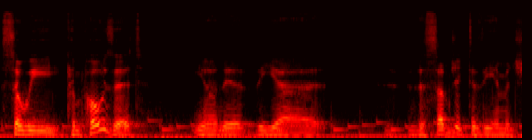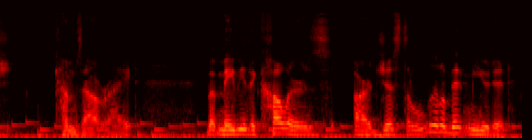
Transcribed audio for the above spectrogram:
so we compose it. You know, the the uh, the subject of the image comes out right, but maybe the colors are just a little bit muted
